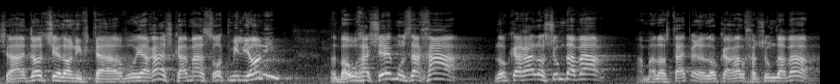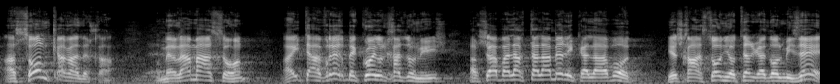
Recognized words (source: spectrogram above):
שהדוד שלו נפטר והוא ירש כמה עשרות מיליונים. אז ברוך השם הוא זכה, לא קרה לו שום דבר. אמר לו סטייפלר לא קרה לך שום דבר, אסון קרה לך. אומר למה אסון? היית אברך בכולל חזון איש עכשיו הלכת לאמריקה לעבוד. יש לך אסון יותר גדול מזה?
